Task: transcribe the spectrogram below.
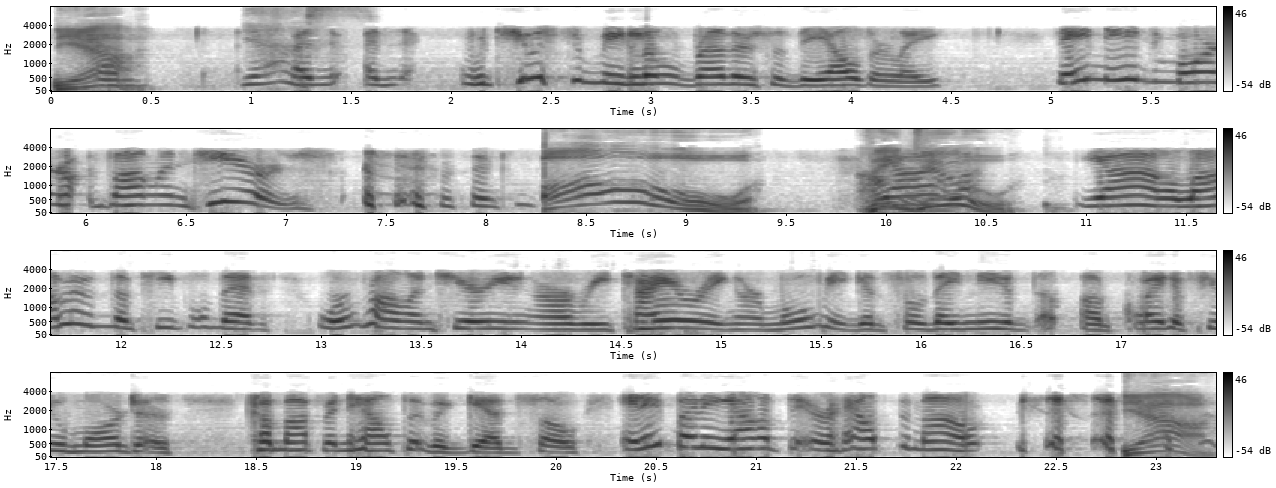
Yeah. Yes. And, and which used to be Little Brothers of the Elderly. They need more volunteers. oh, they Yeah, do. Yeah, a lot of the people that were volunteering are retiring or moving, and so they need uh, quite a few more to come up and help them again. So anybody out there, help them out. Yeah,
